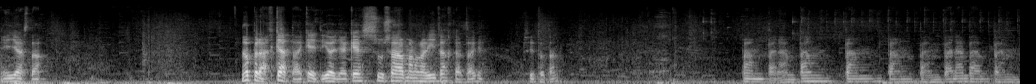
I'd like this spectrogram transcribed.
Y ya está. No, pero haz que ataque, tío. Ya que es usa margaritas, que ataque. Sí, total. Pam, param, pam, pam, pam, pam, param, pam, pam.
